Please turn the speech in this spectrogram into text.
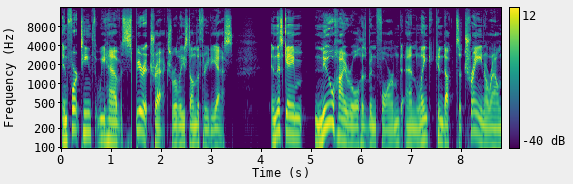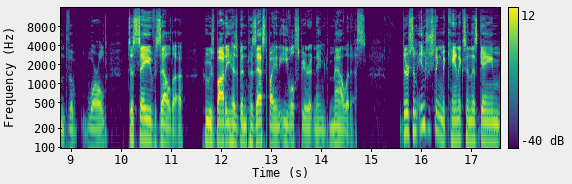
In 14th, we have Spirit Tracks released on the 3DS. In this game, new Hyrule has been formed, and Link conducts a train around the world to save Zelda, whose body has been possessed by an evil spirit named Malladus. There's some interesting mechanics in this game,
